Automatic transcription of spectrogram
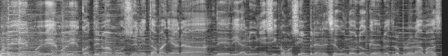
Muy bien, muy bien, muy bien. Continuamos en esta mañana de día lunes y como siempre en el segundo bloque de nuestro programas,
